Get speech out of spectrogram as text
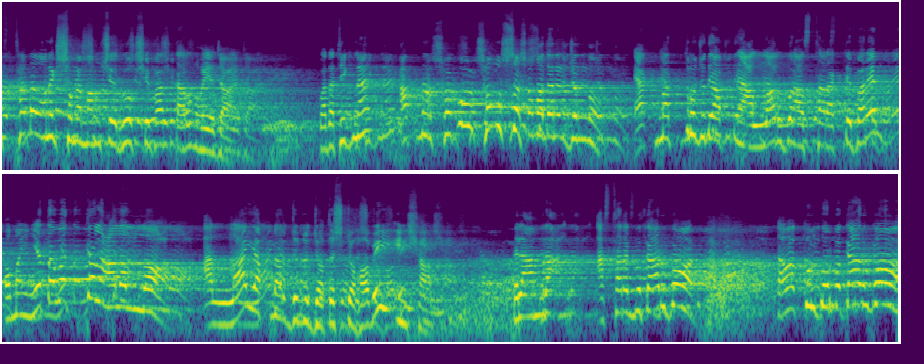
আস্থাটা অনেক সময় মানুষের রোগ সেবার কারণ হয়ে যায়। কথা ঠিক না? আপনার সকল সমস্যা সমাধানের জন্য একমাত্র যদি আপনি আল্লাহর উপর আস্থা রাখতে পারেন আল্লাহ আল্লাহই আপনার জন্য যথেষ্ট হবেই ইনশাআল্লাহ। তাহলে আমরা আস্থা রাখব কার উপর? তাওয়াক্কুল করব কার উপর?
